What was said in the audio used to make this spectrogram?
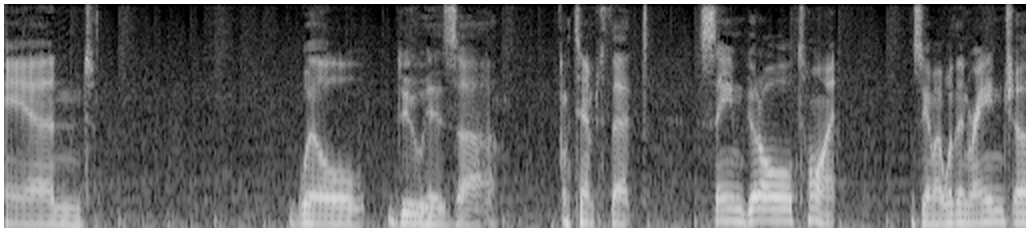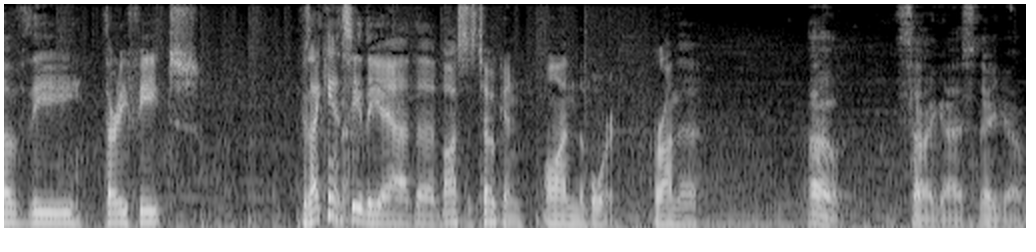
And will do his uh, attempt that same good old taunt. Let's see, am I within range of the 30 feet? Because I can't see the uh, the boss's token on the board or on the. Oh, sorry, guys. There you go.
